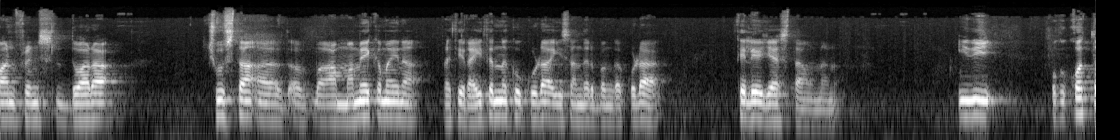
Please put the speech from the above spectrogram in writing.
కాన్ఫరెన్స్ ద్వారా చూస్తా మమేకమైన ప్రతి రైతన్నకు కూడా ఈ సందర్భంగా కూడా తెలియజేస్తూ ఉన్నాను. ఇది ఒక కొత్త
